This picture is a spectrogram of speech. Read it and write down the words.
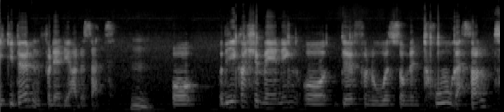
gikk i døden fordi de hadde sett. mm. Og, og det gir kanskje mening å dø for noe som en tror er sant,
